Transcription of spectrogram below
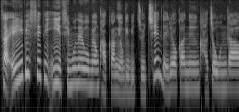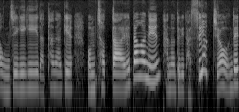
자, A, B, C, D, E 지문에 보면 각각 여기 밑줄 친 내려가는, 가져온다, 움직이기, 나타나길, 멈췄다에 해당하는 단어들이 다 쓰였죠. 근데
